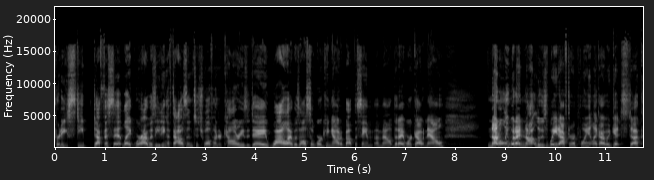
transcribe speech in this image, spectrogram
pretty steep deficit, like where I was eating a thousand to twelve hundred calories a day while I was also working out about the same amount that I work out now. Not only would I not lose weight after a point, like I would get stuck,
